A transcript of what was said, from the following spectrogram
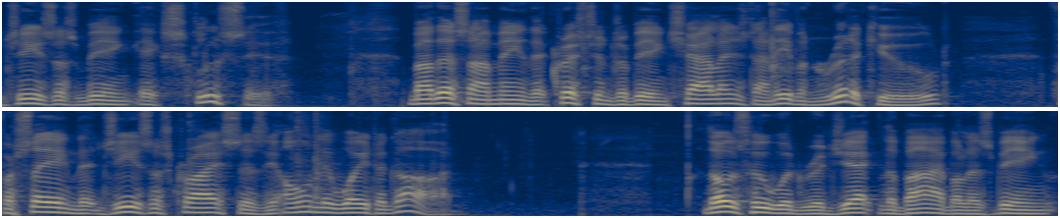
Jesus being exclusive. By this I mean that Christians are being challenged and even ridiculed for saying that Jesus Christ is the only way to God. Those who would reject the Bible as being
